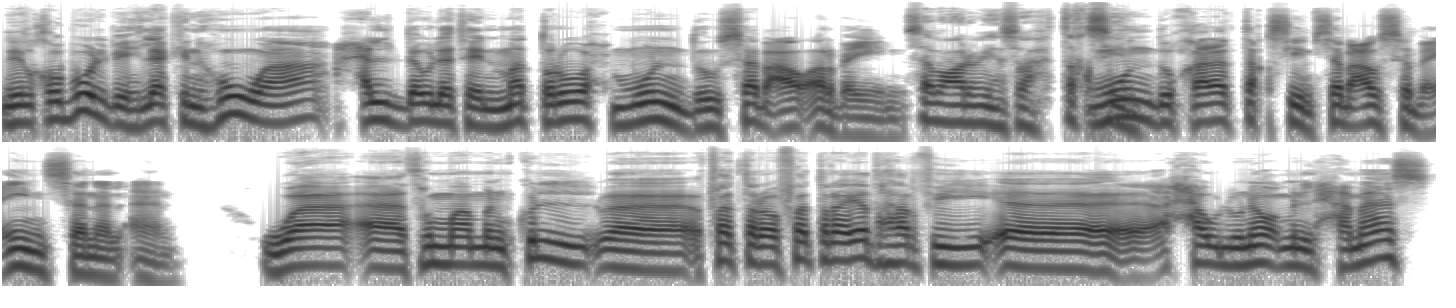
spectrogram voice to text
للقبول به لكن هو حل الدولتين مطروح منذ 47 47 صح. تقسيم. منذ قرار التقسيم 77 سنة الآن. وثم من كل فترة وفترة يظهر في حول نوع من الحماس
